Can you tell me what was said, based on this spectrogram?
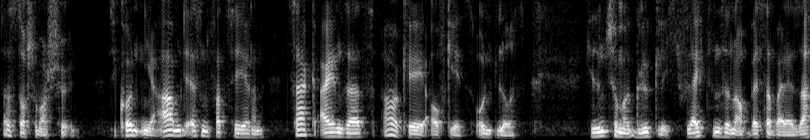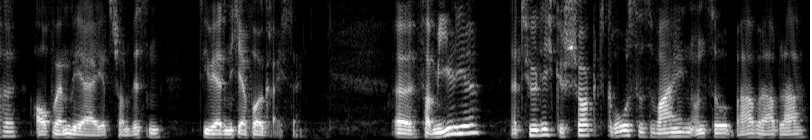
Das ist doch schon mal schön. Sie konnten ihr Abendessen verzehren. Zack, Einsatz. Ah, Okay, auf geht's und los. Die sind schon mal glücklich. Vielleicht sind sie dann auch besser bei der Sache, auch wenn wir ja jetzt schon wissen, die werden nicht erfolgreich sein. Äh, Familie, natürlich geschockt, großes Wein und so, bla bla bla.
